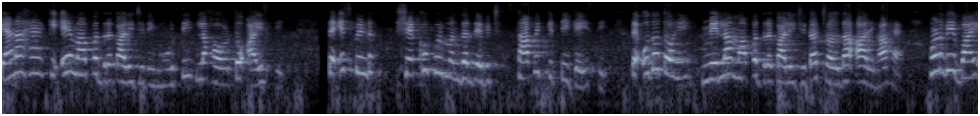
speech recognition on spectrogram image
ਕਹਿਣਾ ਹੈ ਕਿ ਇਹ ਮਾਂ ਭੱਦਰਕਾਲੀ ਜੀ ਦੀ ਮੂਰਤੀ ਲਾਹੌਰ ਤੋਂ ਆਈ ਸੀ ਤੇ ਇਸ ਪਿੰਡ ਸ਼ੇਖੋਪੁਰ ਮੰਦਿਰ ਦੇ ਵਿੱਚ ਸਥਾਪਿਤ ਕੀਤੀ ਗਈ ਸੀ। ਤੇ ਉਦੋਂ ਤੋਂ ਹੀ ਮੇਲਾ ਮਾਂ ਭੱਦਰਕਾਲੀ ਜੀ ਦਾ ਚੱਲਦਾ ਆ ਰਿਹਾ ਹੈ। ਹੁਣ ਵੀ 22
